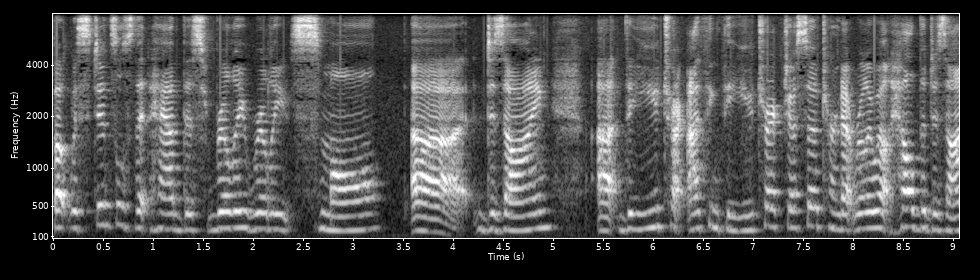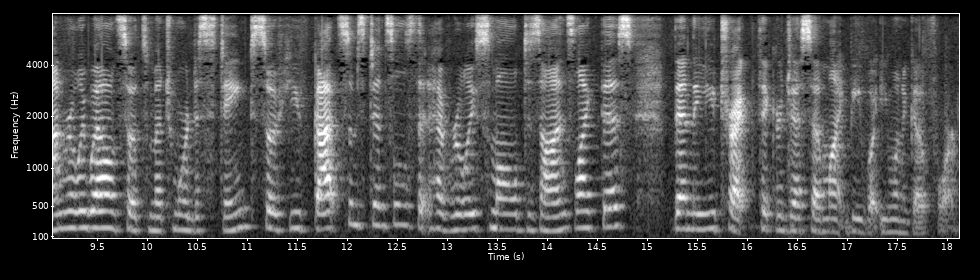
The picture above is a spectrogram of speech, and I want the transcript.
But with stencils that have this really really small uh, design uh, the Utrecht, I think the Utrecht gesso turned out really well. It held the design really well, and so it's much more distinct. So if you've got some stencils that have really small designs like this, then the Utrecht thicker gesso might be what you want to go for.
